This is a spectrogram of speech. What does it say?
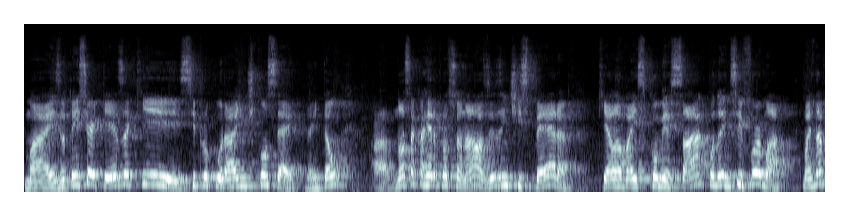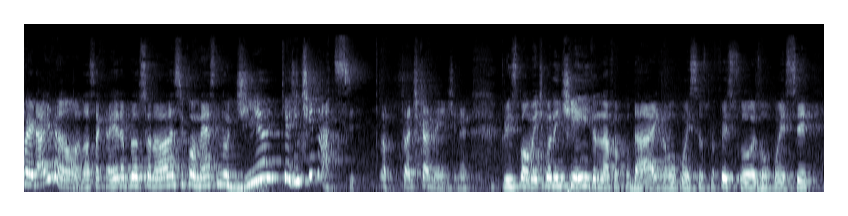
mas eu tenho certeza que se procurar a gente consegue, né? Então, a nossa carreira profissional, às vezes a gente espera que ela vai começar quando a gente se formar. Mas na verdade não, a nossa carreira profissional ela se começa no dia que a gente nasce, praticamente, né? Principalmente quando a gente entra na faculdade, vamos conhecer os professores, vamos conhecer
